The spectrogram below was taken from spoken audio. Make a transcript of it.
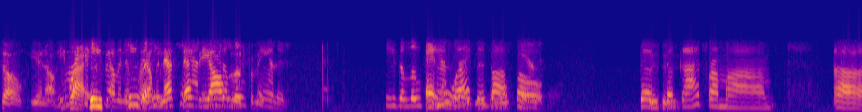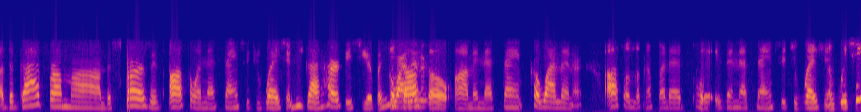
So you know, he might Right. be He's, smelling he's, himself, a, and that's a that'd be all a good for me. cannon. He's a loose And cannon. who else is He's also the the Mhm. guy from um uh the guy from um the Spurs is also in that same situation. He got hurt this year, but he's Kawhi Leonard? also um in that same Kawhi Leonard also looking for that is in that same situation, which he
